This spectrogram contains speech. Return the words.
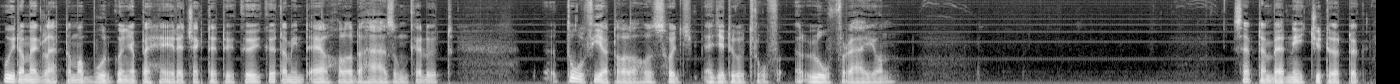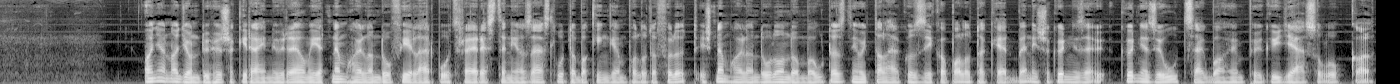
újra megláttam a burgonya pehelyre csektető kölyköt, amint elhalad a házunk előtt. Túl fiatal ahhoz, hogy egyedül lófráljon. Szeptember 4 csütörtök. Anya nagyon dühös a királynőre, amiért nem hajlandó árpócra ereszteni az ászlót a Buckingham palota fölött, és nem hajlandó Londonba utazni, hogy találkozzék a palota kertben és a környező, környező utcákban hömpögő gyászolókkal.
